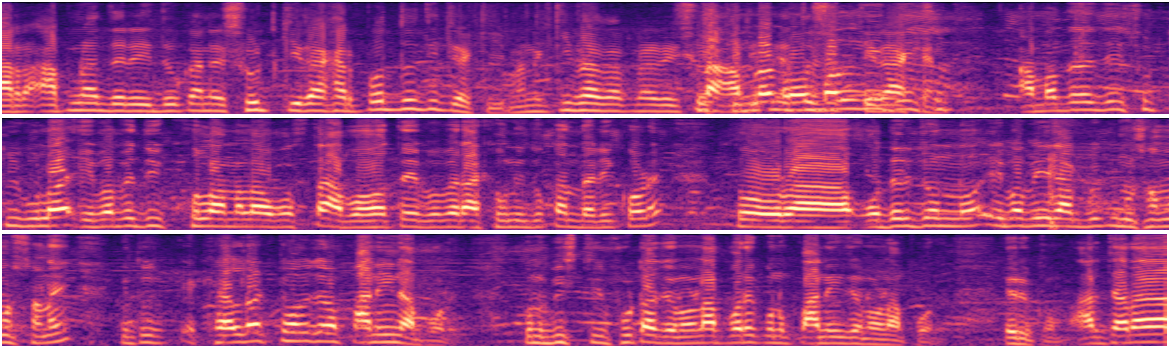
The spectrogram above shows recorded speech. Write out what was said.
আর আপনাদের এই দোকানে শুটকি রাখার পদ্ধতিটা কি? মানে কীভাবে আপনার এই শুটকি আমরা নরমালি রাখেন? আমাদের যে শুটকিগুলো এভাবে দুই খোলামেলা অবস্থা আবহাওয়াতে এভাবে রাখে উনি দোকানদারি করে। তো ওরা ওদের জন্য এভাবেই রাখবে কোনো সমস্যা নাই। কিন্তু খেয়াল রাখতে হবে যেন পানি না পড়ে। কোনো বৃষ্টির ফোঁটা যেন না পড়ে কোনো পানি যেন না পড়ে এরকম। আর যারা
